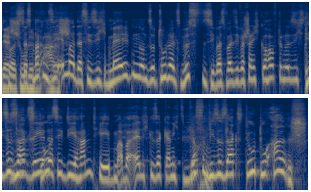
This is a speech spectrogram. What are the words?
der Dominikus, Schule. das machen du Sie immer, dass Sie sich melden und so tun, als wüssten Sie was, weil Sie wahrscheinlich gehofft haben, dass ich Wieso sagst sehe, du- dass Sie die Hand heben, aber ehrlich gesagt gar nichts wissen. wieso sagst du, du Arsch?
